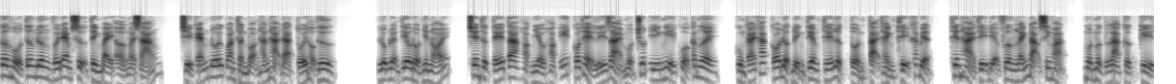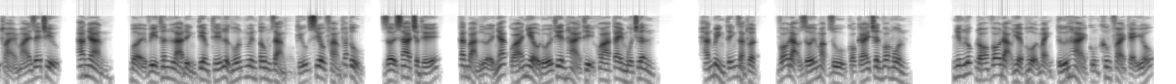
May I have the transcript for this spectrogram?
cơ hồ tương đương với đem sự tình bày ở ngoài sáng, chỉ kém đối quan thần bọn hắn hạ đạt tối hậu thư. Lục luyện tiêu đột nhiên nói, trên thực tế ta hoặc nhiều hoặc ít có thể lý giải một chút ý nghĩ của các ngươi, cùng cái khác có được đỉnh tiêm thế lực tồn tại thành thị khác biệt, thiên hải thị địa phương lãnh đạo sinh hoạt, một mực là cực kỳ thoải mái dễ chịu, an nhàn, bởi vì thân là đỉnh tiêm thế lực hỗn nguyên tông giảng cứu siêu phàm thoát tục, rời xa trần thế, căn bản lười nhác quá nhiều đối thiên hải thị khoa tay múa chân. Hắn bình tĩnh giảng thuật, võ đạo giới mặc dù có cái chân võ môn, nhưng lúc đó võ đạo hiệp hội mạnh tứ hải cũng không phải kẻ yếu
